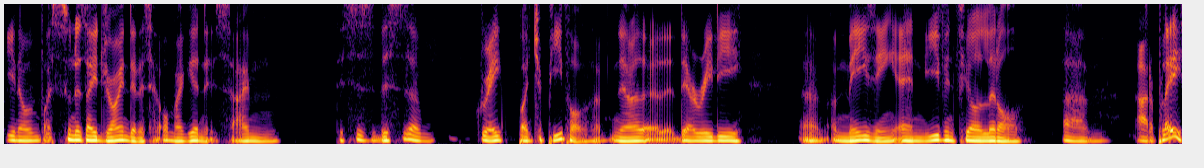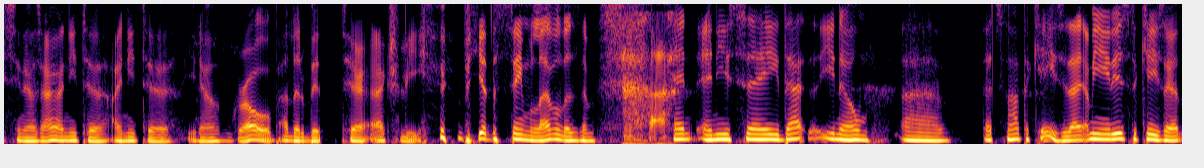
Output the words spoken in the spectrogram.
you know, as soon as I joined it, I said, "Oh my goodness, I'm this is this is a great bunch of people. You know, they're, they're really um, amazing, and you even feel a little um, out of place. You know, so I need to I need to you know grow a little bit to actually be at the same level as them. and and you say that you know uh, that's not the case. That, I mean, it is the case that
